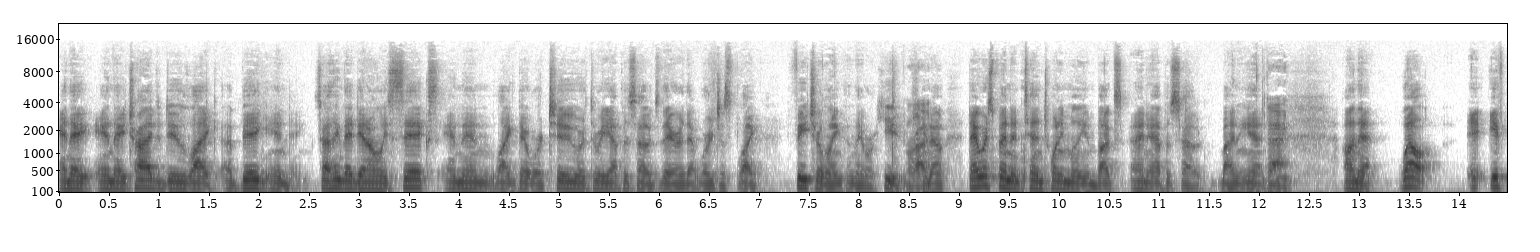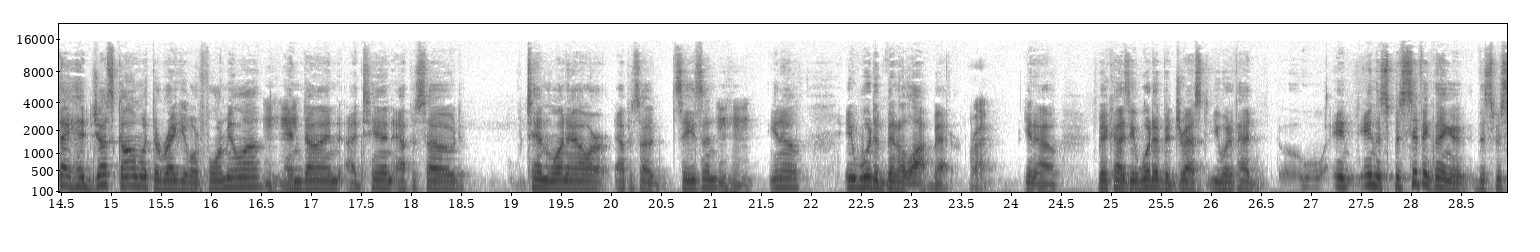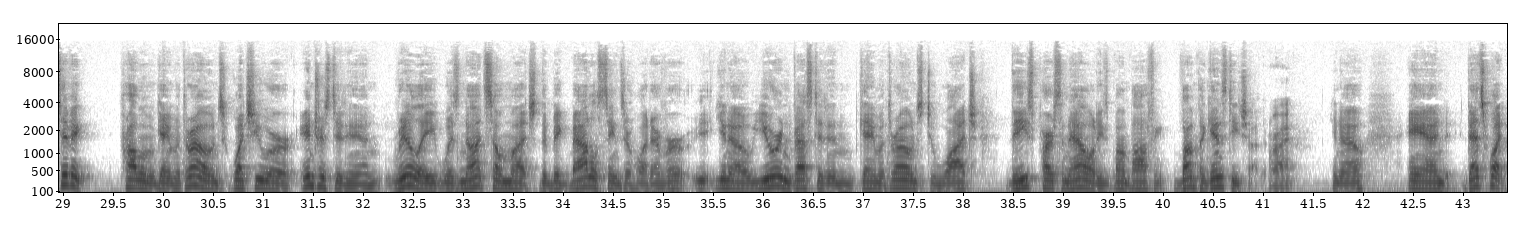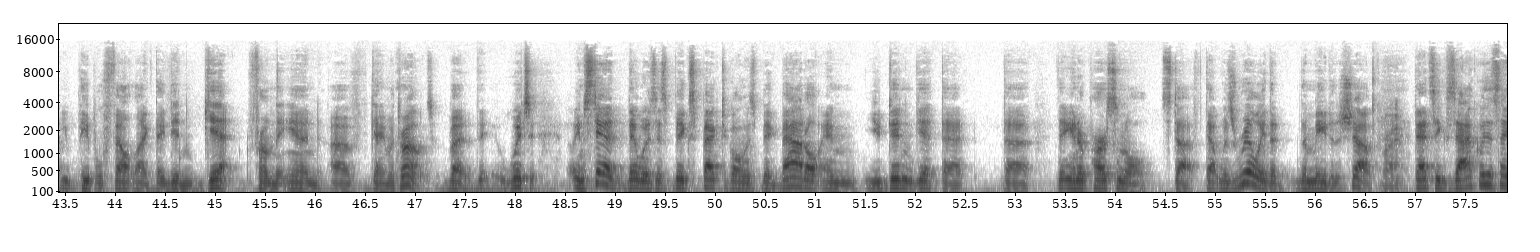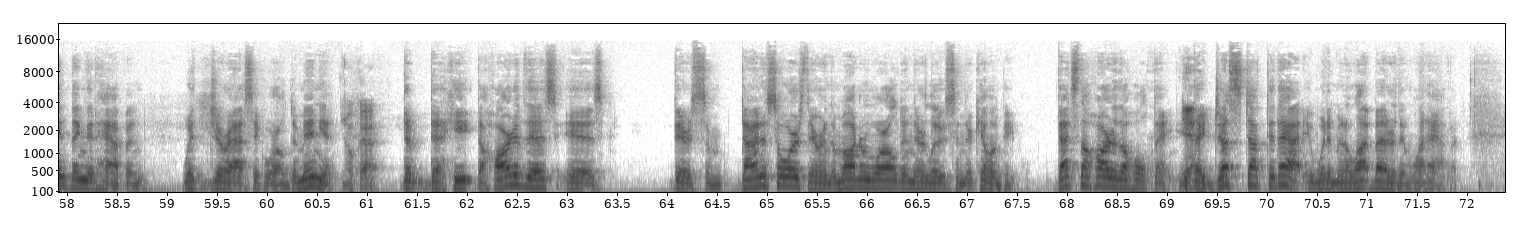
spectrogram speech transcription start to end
and they and they tried to do like a big ending. So I think they did only six, and then like there were two or three episodes there that were just like feature length and they were huge. Right. You know, they were spending 10, 20 million bucks an episode by the end Dang. on that. Well, if they had just gone with the regular formula Mm-hmm. and done a 10 episode, 10 one hour episode season, Mm-hmm. you know, it would have been a lot better, Right. you know, because it would have addressed, you would have had, in, in the specific thing, the specific problem of Game of Thrones, what you were interested in really was not so much the big battle scenes or whatever. You know, you're invested in Game of Thrones to watch these personalities bump off, bump against each other Right. you know and that's what people felt like they didn't get from the end of game of thrones. But the, which instead there was this big spectacle and this big battle and you didn't get that the the interpersonal stuff. That was really the, the meat of the show. Right. that's exactly the same thing that happened with jurassic world dominion. Okay. the the heat the heart of this is there's some dinosaurs they're in the modern world and they're loose and they're killing people. That's the heart of the whole thing. Yeah. if they just stuck to that it would have been a lot better than what happened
